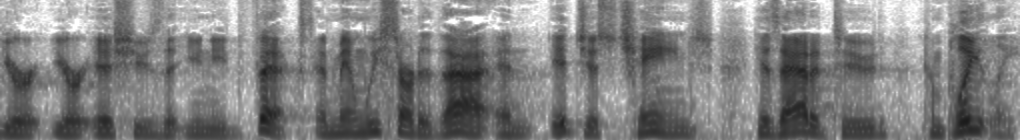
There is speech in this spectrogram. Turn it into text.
your, your issues that you need fixed. And man, we started that, and it just changed his attitude completely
